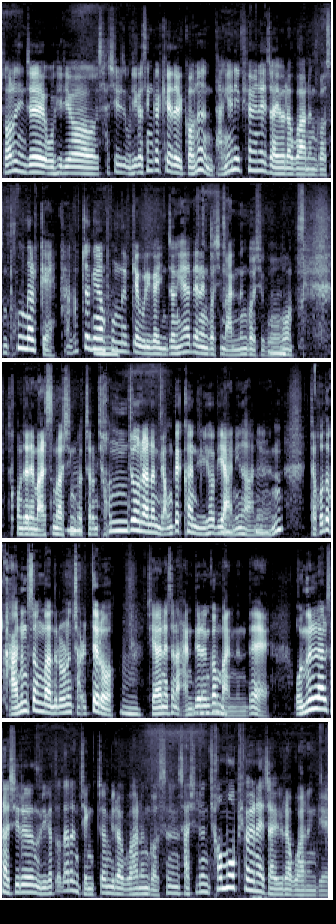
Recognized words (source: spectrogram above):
저는 이제 오히려 사실 우리가 생각해야 될 거는 당연히 표현의 자유라고 하는 것은 폭넓게 가급적이면 음. 폭넓게 우리가 인정해야 되는 것이 맞는 것이고 음. 조금 전에 말씀하신 음. 것처럼 현존하는 명백한 위협이 음. 아닌 한은 음. 적어도 가능성만으로는 절대로 음. 제한해서는 안 되는 건 맞는데 오늘날 사실은 우리가 또 다른 쟁점이라고 하는 것은 사실은 혐오 표현의 자유라고 하는 게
